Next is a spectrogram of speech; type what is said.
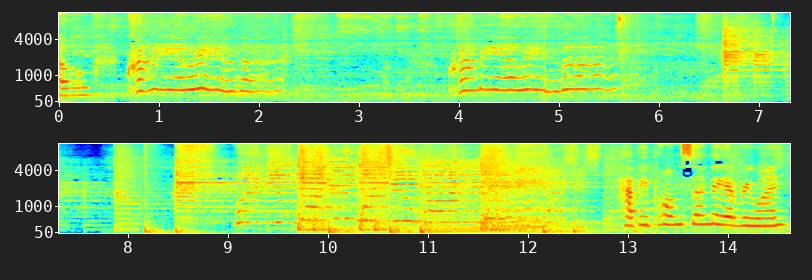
oh, cry me a river, cry me a river. Happy Palm Sunday, everyone.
